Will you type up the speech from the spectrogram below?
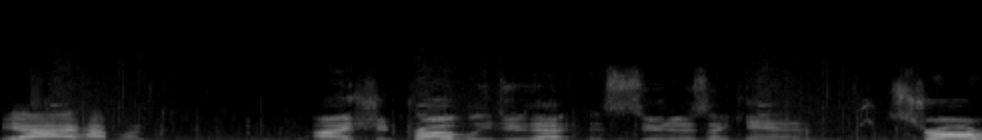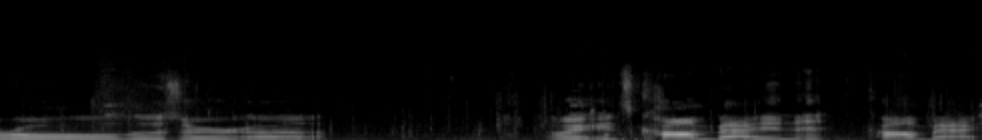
Yeah, I have one. I should probably do that as soon as I can. Straw roll, those are, uh... Oh, wait, it's combat, isn't it? Combat.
